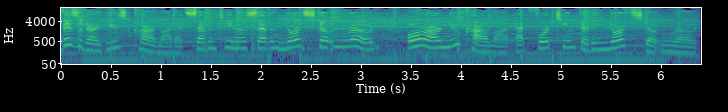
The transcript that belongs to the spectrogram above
Visit our used car lot at 1707 North Stoughton Road or our new car lot at 1430 North Stoughton Road.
